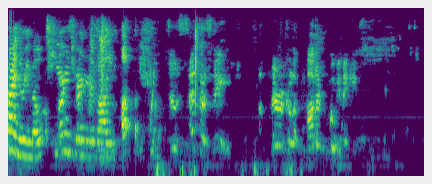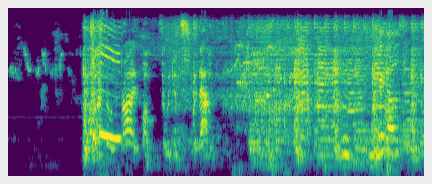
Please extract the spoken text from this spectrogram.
find the remote here and turn the volume up. to center stage, a miracle of modern movie making. Those prize bubbles so we can skedaddle. Here goes.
